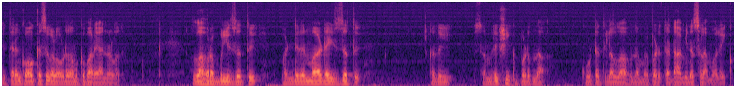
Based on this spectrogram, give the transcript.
ഇത്തരം കോക്കസുകളോട് നമുക്ക് പറയാനുള്ളത്. അള്ളാഹു റബ്ബുൽ ഇസ്സത്ത് പണ്ഡിതന്മാരുടെ ഇസ്സത്ത് അത് സംരക്ഷിക്കപ്പെടുന്ന കൂട്ടത്തിൽ അള്ളാഹു നമ്മൾ പെടുത്തട്ടെ. അമീൻ അസ്സാം വലൈക്കും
